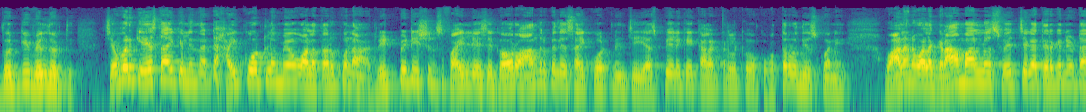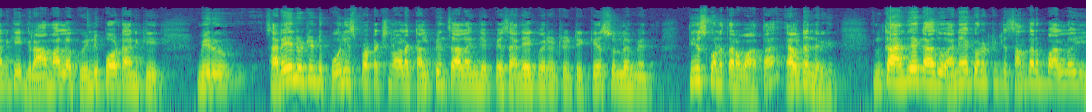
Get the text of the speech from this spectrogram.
దొరికి వెలుదొర్తి చివరికి ఏ స్థాయికి వెళ్ళిందంటే హైకోర్టులో మేము వాళ్ళ తరపున రిట్ పిటిషన్స్ ఫైల్ చేసి గౌరవ ఆంధ్రప్రదేశ్ హైకోర్టు నుంచి ఎస్పీలకి కలెక్టర్లకి ఒక ఉత్తర్వు తీసుకొని వాళ్ళని వాళ్ళ గ్రామాల్లో స్వేచ్ఛగా తిరగనివ్వడానికి గ్రామాల్లోకి వెళ్ళిపోవటానికి మీరు సరైనటువంటి పోలీస్ ప్రొటెక్షన్ వాళ్ళకి కల్పించాలని చెప్పేసి అనేకమైనటువంటి కేసుల్లో మేము తీసుకున్న తర్వాత వెళ్ళటం జరిగింది. ఇంకా అదే కాదు అనేకమైనటువంటి సందర్భాల్లో ఈ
